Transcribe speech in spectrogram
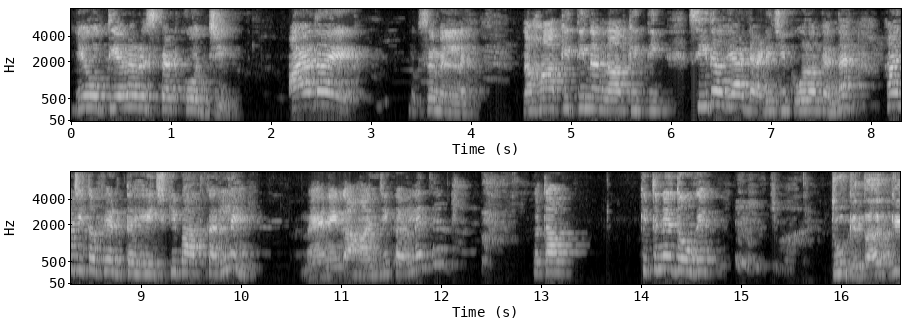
ये होती है ना रिस्पेक्ट कोच जी। आया था एक मुझसे मिलने। ना हाँ की ना ना की सीधा गया डैडी जी को और कहता है हाँ जी तो फिर दहेज की बात कर लें। मैंने कहा हाँ जी कर लेते हैं। बताओ कितने दोगे? तू किताब की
